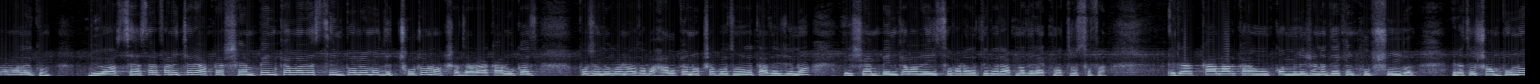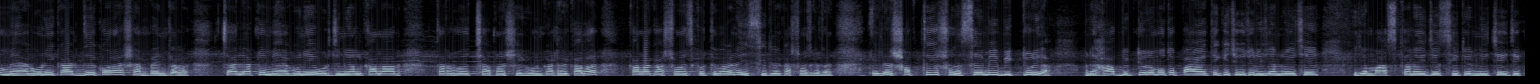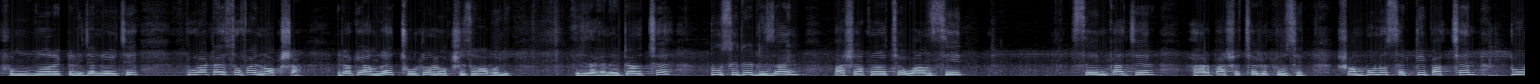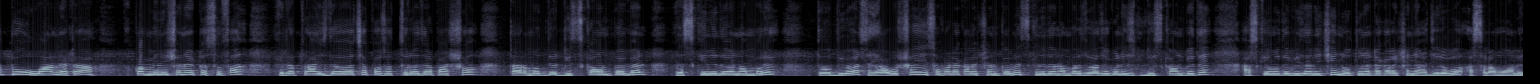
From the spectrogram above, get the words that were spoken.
আসসালামু আলাইকুম। স্যাসার ফার্নিচারে আপনার শ্যাম্পেন কালারের সিম্পলের মধ্যে ছোট নকশা, যারা কারুকাজ পছন্দ করে না অথবা হালকা নকশা পছন্দ করে তাদের জন্য এই শ্যাম্পেন কালারের এই সোফাটা হতে পারে আপনাদের একমাত্র সোফা। এটার কালার কম্বিনেশনটা দেখেন খুব সুন্দর। এটা তো সম্পূর্ণ মেহাগুনি কাঠ দিয়ে করা শ্যাম্পেন কালার চাইলে আপনি মেহাগুনি অরিজিনাল কালার তারপর হচ্ছে আপনার সেগুন কাঠের কালার কালার কাস্টমাইজ করতে পারেন, এই সিটের কাস্টমাইজ করতে পারেন। এটার সব থেকে সেমি ভিক্টোরিয়া মানে হাফ ভিক্টোরিয়ার মতো পায়াতে কিছু কিছু ডিজাইন রয়েছে। এই যে মাঝখানে এই যে সিটের নিচে এই যে সুন্দর একটা ডিজাইন রয়েছে। পুরাটাই সোফার নকশা। এটাকে আমরা ছোট নকশি সোফা বলি। এই যে দেখেন, এটা হচ্ছে টু সিটের ডিজাইন পাশে আপনার হচ্ছে ওয়ান সিট সেম কাজের, আর পাশে হচ্ছে একটা টু সিট সম্পূর্ণ সেটটি পাচ্ছেন টু টু ওয়ান এটা কম্বিনেশনে একটা সোফা এটা প্রাইস দেওয়া আছে পঁচাত্তর হাজার পাঁচশো। তার মধ্যে ডিসকাউন্ট পাবেন স্ক্রিনে দেওয়া নম্বরে। তো ভিওয়ার্স অবশ্যই এই সোফাটা কালেকশন করবেন, স্ক্রিনে দেওয়া নম্বরে যোগাযোগ করুন ডিসকাউন্ট পেতে। আজকের মতো বিদায় নিচ্ছি, নতুন একটা কালেকশনে হাজির হব। আসসালামু আলাইকুম।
